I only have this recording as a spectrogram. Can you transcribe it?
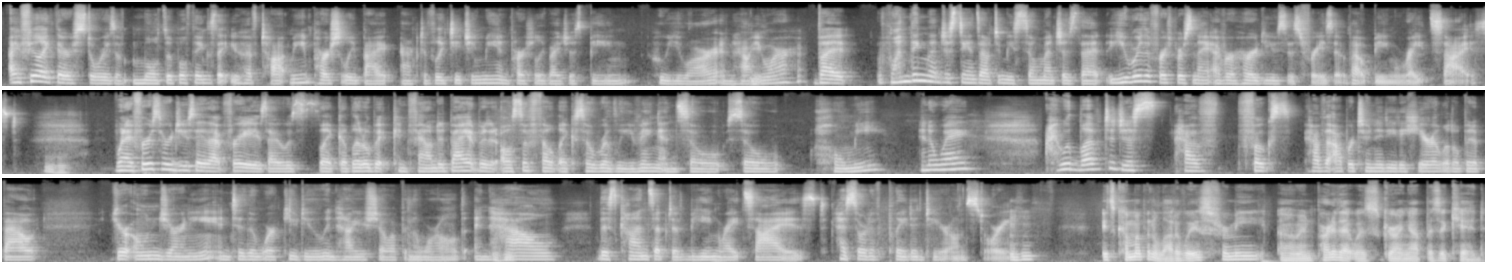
I feel like there are stories of multiple things that you have taught me, partially by actively teaching me and partially by just being who you are and how mm-hmm. you are. But one thing that just stands out to me so much is that you were the first person I ever heard use this phrase about being right sized. Mm-hmm. When I first heard you say that phrase, I was like a little bit confounded by it, but it also felt like so relieving and so, so homey in a way. I would love to just have folks have the opportunity to hear a little bit about your own journey into the work you do and how you show up in the world and how this concept of being right sized has sort of played into your own story. It's come up in a lot of ways for me. Um, and part of that was growing up as a kid,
